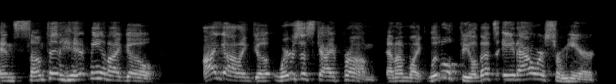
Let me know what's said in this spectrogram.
And something hit me, and I go, I gotta go. Where's this guy from? And I'm like, Littlefield, that's eight hours from here.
